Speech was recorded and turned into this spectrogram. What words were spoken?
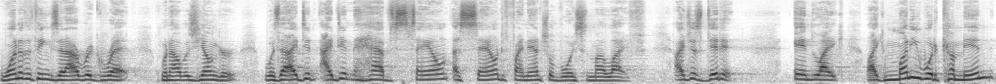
one of the things that I regret when I was younger was that I didn't, I didn't have sound, a sound financial voice in my life. I just didn't. And like, like money would come in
